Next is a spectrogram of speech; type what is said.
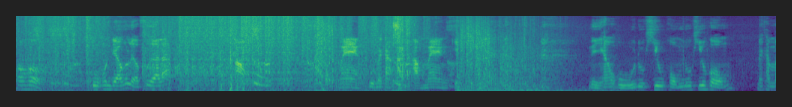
โอ้โหกูคนเดียวก็เหลือเฟือแล้วเอาแม่งพูดไม่ทางการทำแม่งเก็บไปแล้วนี่ฮะโอ้โหดูคิวผมดูคิวผม ไม่ธรรม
